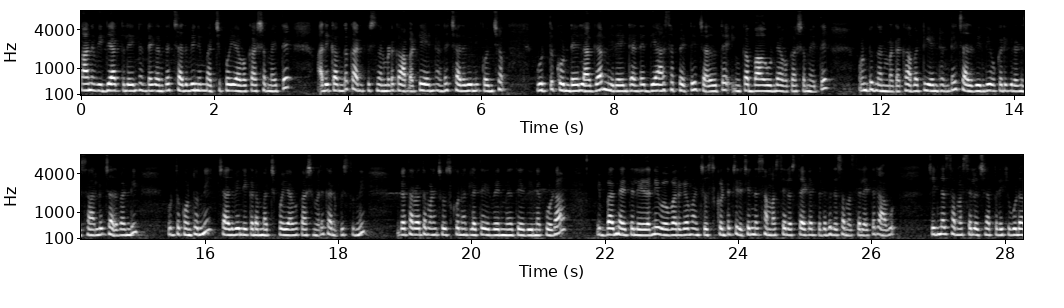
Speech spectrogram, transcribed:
కానీ విద్యార్థులు ఏంటంటే కనుక చదివిని మర్చిపోయే అవకాశం అయితే అధికంగా కనిపిస్తుంది అనమాట కాబట్టి ఏంటంటే చదివిని కొంచెం గుర్తుకుండేలాగా మీరేంటంటే ధ్యాస పెట్టి చదివితే ఇంకా బాగుండే అవకాశం అయితే ఉంటుందన్నమాట. కాబట్టి ఏంటంటే చదివింది ఒకటికి రెండు సార్లు చదవండి గుర్తుకుంటుంది. చదివింది ఇక్కడ మర్చిపోయే అవకాశం అయితే కనిపిస్తుంది. ఇంకా తర్వాత మనం చూసుకున్నట్లయితే ఇరవై ఎనిమిదో తేదీన కూడా ఇబ్బంది అయితే లేదండి. ఓవర్గా మనం చూసుకుంటే చిన్న చిన్న సమస్యలు వస్తాయి. కానీ పెద్ద పెద్ద సమస్యలు అయితే రావు. చిన్న సమస్యలు వచ్చినప్పటికీ కూడా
